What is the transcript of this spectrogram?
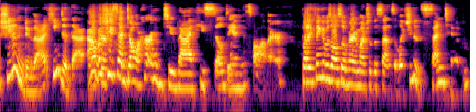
she didn't do that. He did that. No, but she said, "Don't hurt him too bad. He's still Danny's father." But I think it was also very much of the sense that like she didn't send him.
